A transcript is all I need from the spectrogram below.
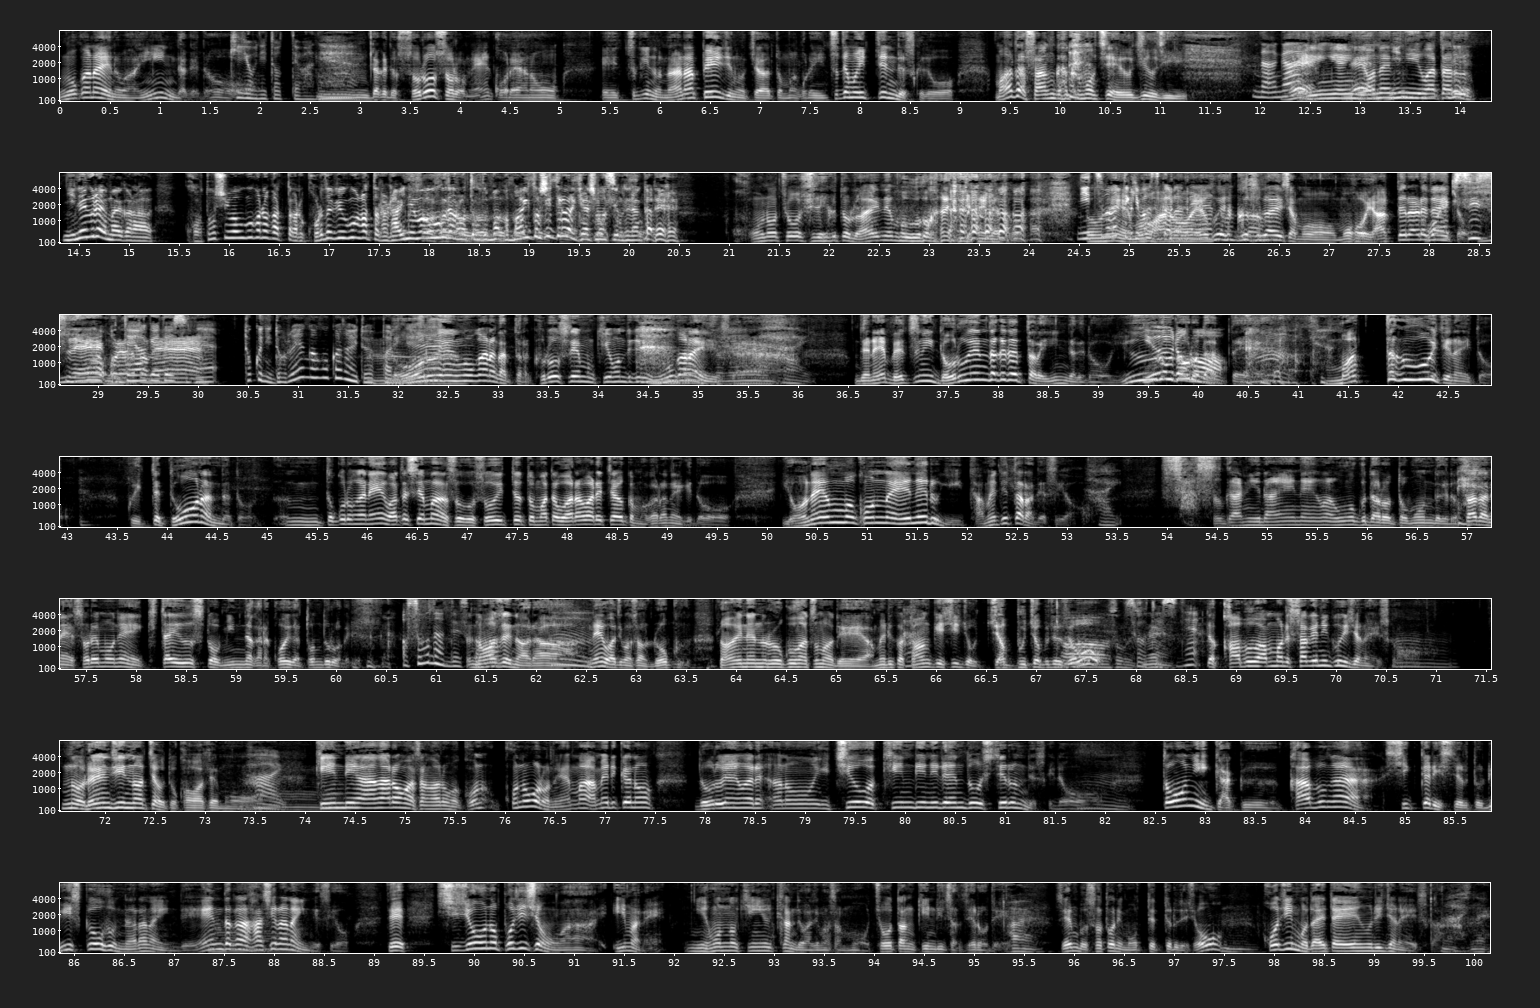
動かないのはいいんだけど。企業にとってはね。だけどそろそろね、これあの、えー、次の7ページのチャート、まあこれいつでも言ってんですけど、まだ三角持ちへ うじうじ。長い。延々4年にわたる、ねね。2年ぐらい前から、今年は動かなかったから、これだけ動かなかったら来年は動くだろうってこと、なんか毎年言ってるような気がしますよね、なんかね。この調子でいくと来年も動かないんじゃないかと。煮詰まってきますからね。ね FX 会社ももうやってられないと。きついっすね。お手上げですね。特にドル円が動かないとやっぱりね。ドル円動かなかったらクロス円も基本的に動かないですから。はい。でね、別にドル円だけだったらいいんだけど、ユーロドルだって、全く動いてないと。これ一体どうなんだと。うん、ところがね、私はまあそう、そう言ってるとまた笑われちゃうかもわからないけど、4年もこんなエネルギー貯めてたらですよ。はい。さすがに来年は動くだろうと思うんだけど、ただね、それもね、期待薄とみんなから声が飛んどるわけです。あ、そうなんですか？なぜなら、うん、ね、和島さん、六来年の6月までアメリカ短期市場、ジャブジャブですよ。そうですね。株あんまり下げにくいじゃないですか。うん、のレンジになっちゃうと、為替も。はい。金利上がろうが下がろうが、この、この頃ね、まあアメリカのドル円は、あの、一応は金利に連動してるんですけど、うんとにかく株がしっかりしてるとリスクオフにならないんで、円高が走らないんですよ。で、市場のポジションは今ね、日本の金融機関で和島さんも長短金利率はゼロで、はい、全部外に持ってってるでしょ、うん、個人も大体円売りじゃないですか。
